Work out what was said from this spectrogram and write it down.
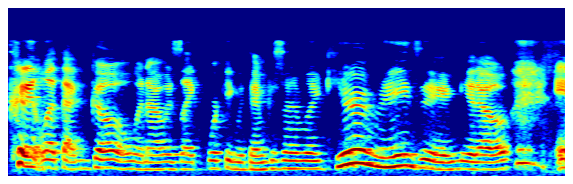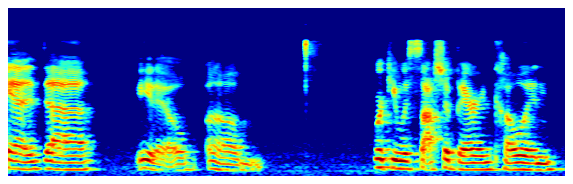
couldn't let that go when I was like working with him because I'm like, you're amazing, you know, and uh, you know, um, working with Sacha Baron Cohen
